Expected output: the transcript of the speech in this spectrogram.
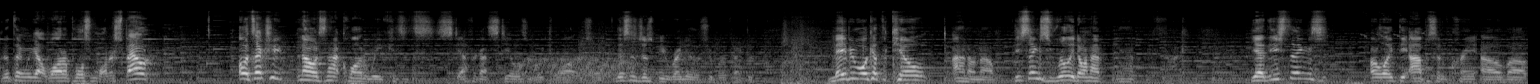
Good thing we got Water Pulse and Water Spout. Oh, it's actually... No, it's not quad weak, because it's... I forgot Steel isn't weak to water, so this is just be regular super effective. Maybe we'll get the kill. I don't know. These things really don't have... Yeah, fuck. Yeah, these things are like the opposite of, Cran of uh,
